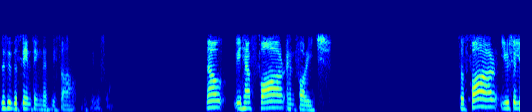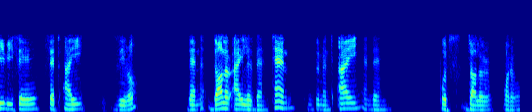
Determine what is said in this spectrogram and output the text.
This is the same thing that we saw in the previous one. Now we have for and for each. So for usually we say set i 0 then dollar i less than 10 increment i and then puts dollar whatever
